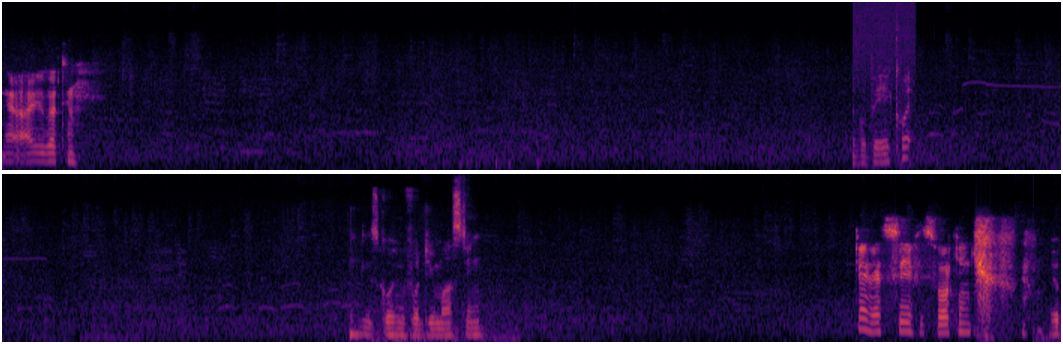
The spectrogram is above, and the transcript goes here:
Yeah, you got him. Have a beer quick. He's going for demasting. Okay, let's see if it's working. Yep.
